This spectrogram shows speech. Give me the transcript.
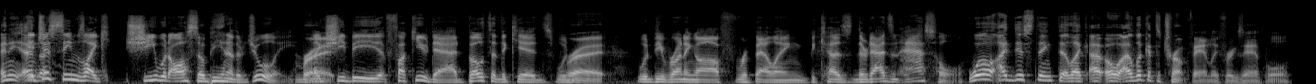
And, he, it and uh, just seems like she would also be another Julie. Right. Like she'd be fuck you, dad. Both of the kids would Right. Would be running off, rebelling because their dad's an asshole. Well, I just think that, like, I, oh, I look at the Trump family, for example,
